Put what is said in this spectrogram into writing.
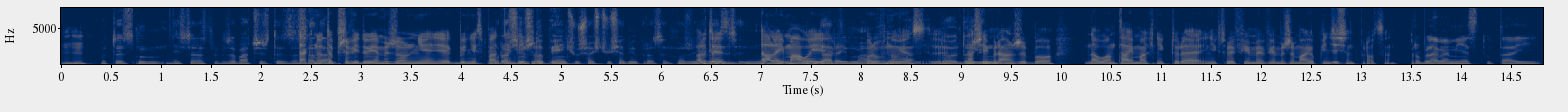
Mhm. Bo to jest, mm, jeszcze raz zobaczysz, to jest zasada... Tak, no to przewidujemy, że on nie, jakby nie spadnie urośnie ci dużo. do 5, 6, 7%, może nie Ale to jest więcej. No, dalej małe, dalej małe, porównując y, Do- do naszej in- branży, bo na one-time'ach niektóre, niektóre firmy wiemy, że mają 50%. Problemem jest tutaj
